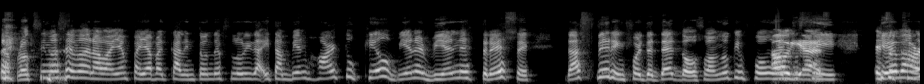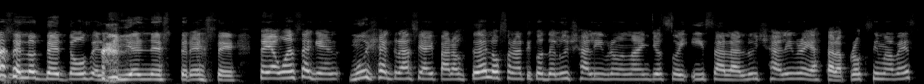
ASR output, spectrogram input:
La próxima semana vayan para allá, para el calentón de Florida. Y también Hard to Kill viene el viernes 13 that's fitting for the Dead Dolls. So I'm looking forward oh, to yes. see It's qué van a hacer los Dead Dolls el viernes 13. Taya, once again, muchas gracias. Y para ustedes, los fanáticos de Lucha Libre Online, yo soy Isa, la Lucha Libre, y hasta la próxima vez.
